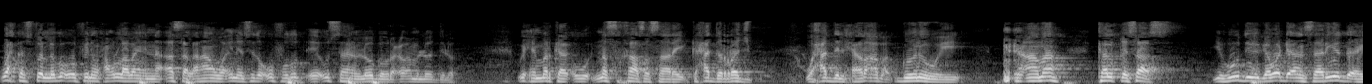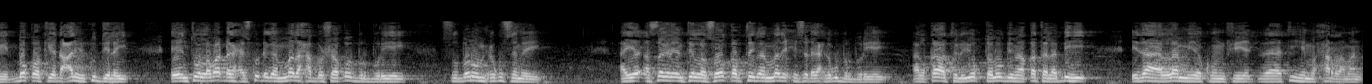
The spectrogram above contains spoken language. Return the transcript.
wax kastoo laga oofina waxaan u laabanaynaa asal ahaan waa inay sida u fudud ee u sahlan loo gowraco ama loo dilo. Wixii markaa uu nas khaasa saaray ka xaddi rajb wa xaddi lxiraaba gooni weeyey ama kalqisaas yahuudiga gabadhii ansaariyadda ahayd boqorkii dhaclihii ku dilay ee intuu laba dhagax isku dhigan madaxa bashaaqo burburiyey subanuhu muxuu ku sameeyey ay asagana intii la soo qabtay baa madaxiisa dhagax lagu burburiyey. Alqaatilu yuqtalu bima qatala bihi idaa lam yakun fii daatihi muxaraman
